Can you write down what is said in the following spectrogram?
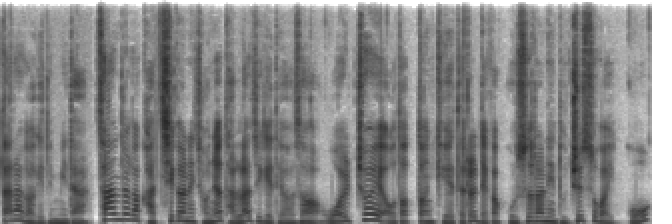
따라가게 됩니다. 사람들과 가치관이 전혀 달라지게 되어서 월초에 얻었던 기회들을 내가 고스란히 놓칠 수가 있고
